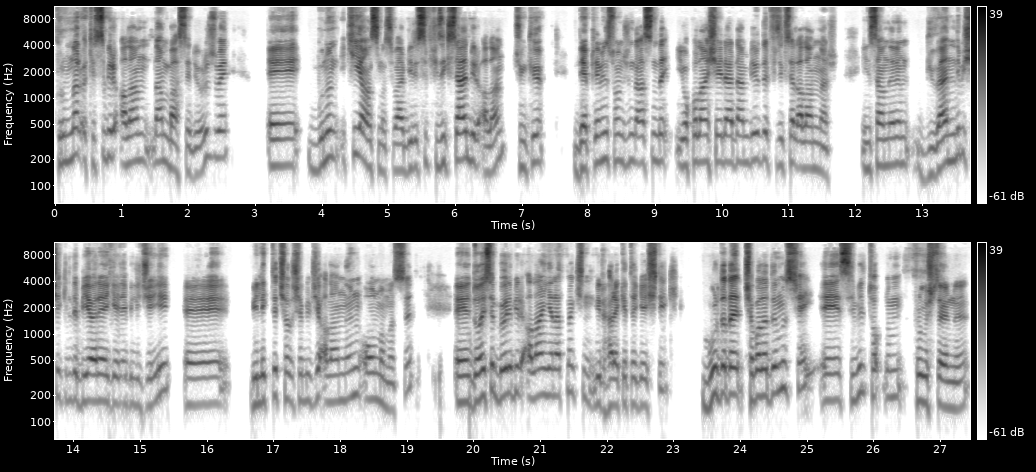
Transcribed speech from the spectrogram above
kurumlar ötesi bir alandan bahsediyoruz ve e, bunun iki yansıması var. Birisi fiziksel bir alan. Çünkü depremin sonucunda aslında yok olan şeylerden biri de fiziksel alanlar. İnsanların güvenli bir şekilde bir araya gelebileceği, e, birlikte çalışabileceği alanların olmaması. E, dolayısıyla böyle bir alan yaratmak için bir harekete geçtik. Burada da çabaladığımız şey e, sivil toplum kuruluşlarını,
